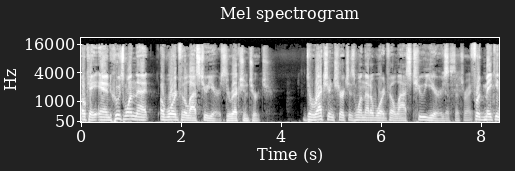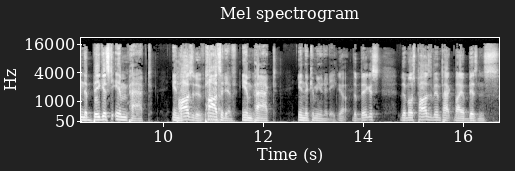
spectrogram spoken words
Okay, and who's won that award for the last two years? Direction Church. Direction Church has won that award for the last two years. Yes, that's right. For making the biggest impact in Positive the, positive impact in the community. Yeah, the biggest, the most positive impact by a business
